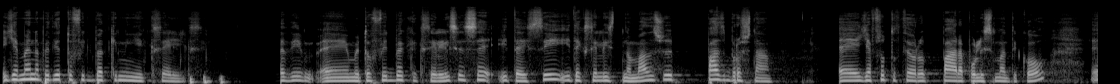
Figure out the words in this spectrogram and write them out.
Για μένα, παιδιά, το feedback είναι η εξέλιξη. Δηλαδή, ε, με το feedback εξελίσσεσαι είτε εσύ, είτε εξελίσσει την ομάδα σου, πας μπροστά. Ε, γι' αυτό το θεωρώ πάρα πολύ σημαντικό ε,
